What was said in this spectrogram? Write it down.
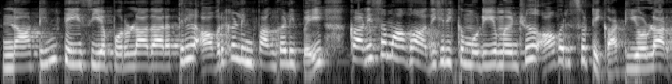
நாட்டின் தேசிய பொருளாதாரத்தில் அவர்களின் பங்களிப்பை கணிசமாக அதிகரிக்க முடியும் என்று அவர் சுட்டிக்காட்டியுள்ளார்.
